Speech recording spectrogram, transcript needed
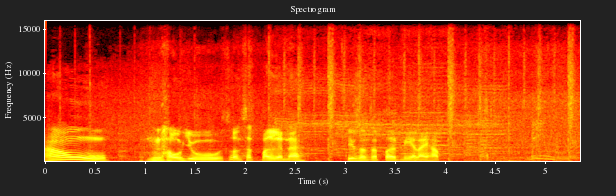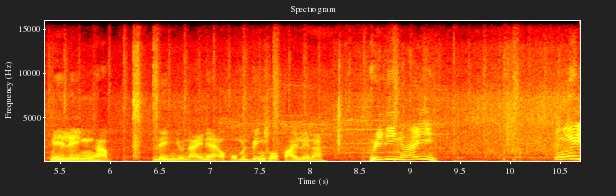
เอ้า เราอยู่สวนสัตว์เปิดนะ ที่สวนสัตว์เปิดมีอะไรครับ มีลิงครับ ลิงอยู่ไหนเนี่ยโอ้โหมันวิ่งทั่วไปเลยนะเฮ้ยนี่ไงเฮ้ย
